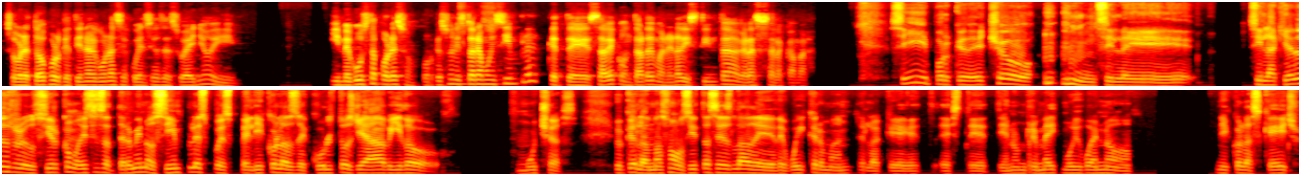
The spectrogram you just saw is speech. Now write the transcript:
sobre todo porque tiene algunas secuencias de sueño y, y me gusta por eso, porque es una historia muy simple que te sabe contar de manera distinta gracias a la cámara. Sí, porque de hecho, si le, si la quieres reducir, como dices, a términos simples, pues películas de cultos ya ha habido muchas. Creo que las más famositas es la de The Wicker Man, de la que este tiene un remake muy bueno Nicolas Cage.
